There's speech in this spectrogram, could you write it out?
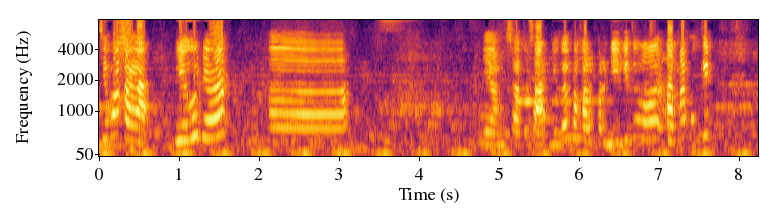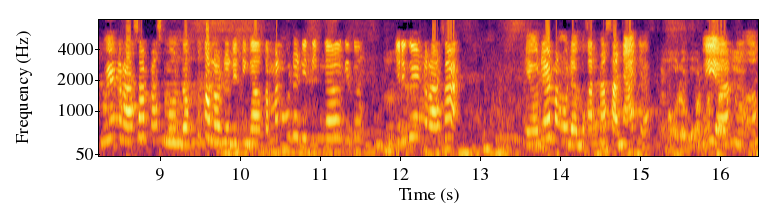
Cuma kayak ya udah eh yang suatu saat juga bakal pergi gitu loh. Karena mungkin gue ngerasa pas mondok tuh kalau udah ditinggal teman udah ditinggal gitu. Jadi gue ngerasa ya udah emang udah bukan masanya aja. Emang udah bukan iya masanya. heeh.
